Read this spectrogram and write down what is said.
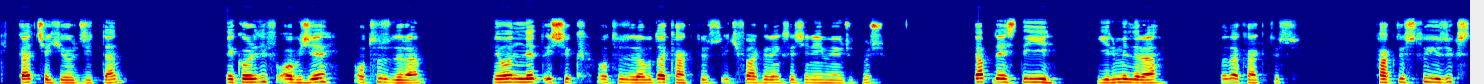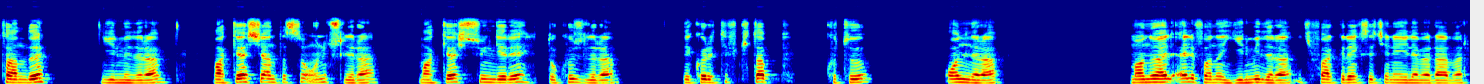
dikkat çekiyor cidden. Dekoratif obje 30 lira. Neon led ışık 30 lira. Bu da kaktüs. İki farklı renk seçeneği mevcutmuş. Yap desteği 20 lira. Bu da kaktüs. Kaktüslü yüzük standı 20 lira. Makyaj çantası 13 lira. Makyaj süngeri 9 lira. Dekoratif kitap kutu 10 lira. Manuel el fanı 20 lira. İki farklı renk seçeneğiyle beraber.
